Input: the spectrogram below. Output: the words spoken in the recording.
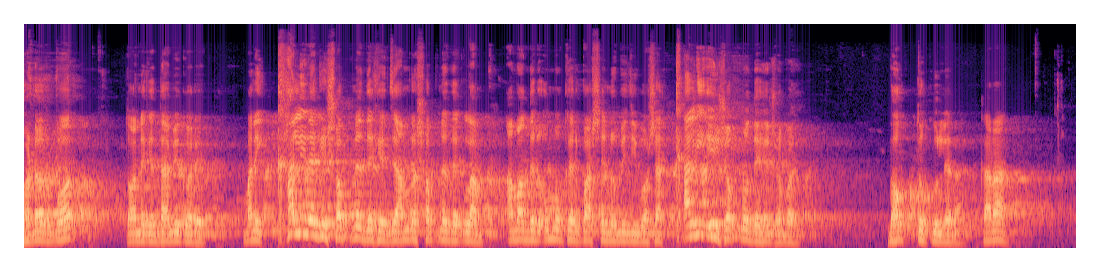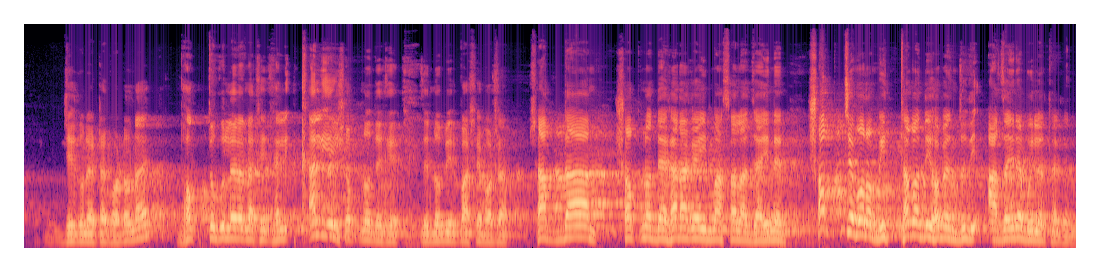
ঘটার পর তো অনেকে দাবি করে মানে খালি নাকি স্বপ্নে দেখে যে আমরা স্বপ্নে দেখলাম, আমাদের অমুকের পাশে নবীজি বসা খালি এই স্বপ্ন দেখে সবাই। ভক্তকুলেরা কারা? যে কোনো একটা ঘটনায় ভক্তগুলেরা নাকি খালি খালি এই স্বপ্ন দেখে যে নবীর পাশে বসা। সাবধান, স্বপ্ন দেখার আগে এই মাসালা যাইনেন। সবচেয়ে বড় মিথ্যাবাদী হবেন যদি আজাইরা বলে থাকেন।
